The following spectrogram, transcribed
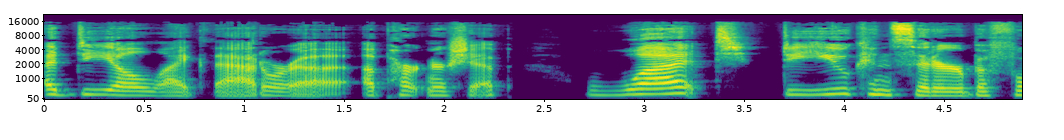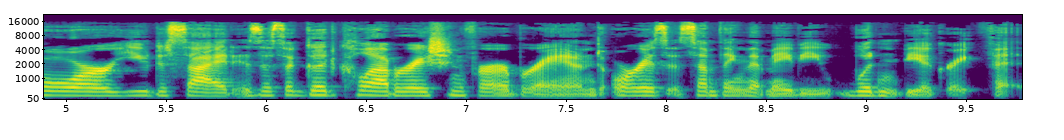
a deal like that or a, a partnership, what do you consider before you decide is this a good collaboration for our brand, or is it something that maybe wouldn't be a great fit?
